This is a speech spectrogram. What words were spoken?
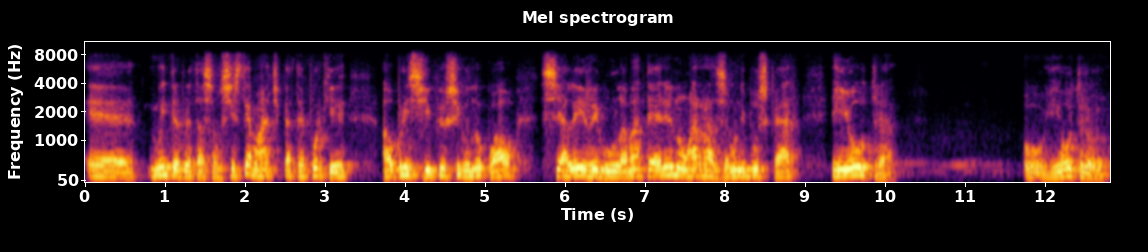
é uma interpretação sistemática, até porque há o princípio segundo o qual, se a lei regula a matéria, não há razão de buscar em outra ou em outro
